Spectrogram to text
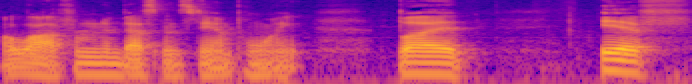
a lot from an investment standpoint. But if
